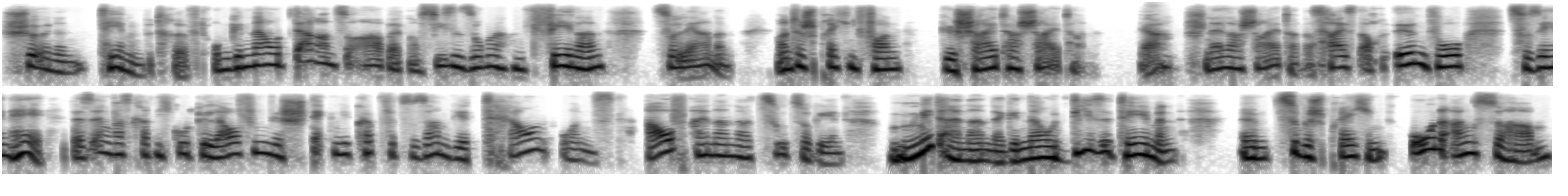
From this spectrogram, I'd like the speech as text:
schönen Themen betrifft, um genau daran zu arbeiten, aus diesen sogenannten Fehlern zu lernen. Manche sprechen von gescheiter Scheitern. Ja, schneller scheitern. Das heißt auch irgendwo zu sehen, hey, da ist irgendwas gerade nicht gut gelaufen. Wir stecken die Köpfe zusammen. Wir trauen uns, aufeinander zuzugehen, miteinander genau diese Themen ähm, zu besprechen, ohne Angst zu haben,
